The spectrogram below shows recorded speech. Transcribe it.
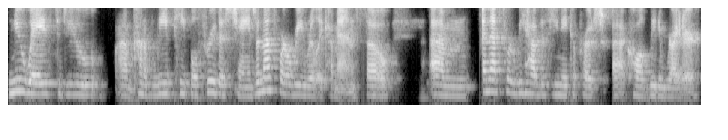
new ways to do um, kind of lead people through this change. And that's where we really come in. So, um, and that's where we have this unique approach uh, called Leading Brighter.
